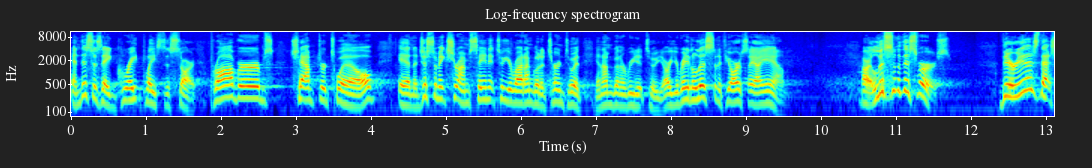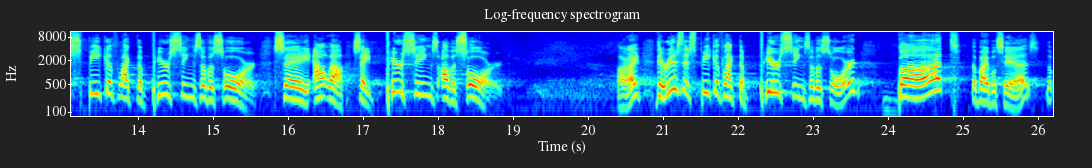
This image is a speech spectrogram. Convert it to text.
And this is a great place to start. Proverbs chapter 12. And just to make sure I'm saying it to you right, I'm going to turn to it and I'm going to read it to you. Are you ready to listen? If you are, say, I am. All right, listen to this verse. There is that speaketh like the piercings of a sword. Say out loud, say, piercings of a sword. All right? There is that speaketh like the piercings of a sword, but, the Bible says, the,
